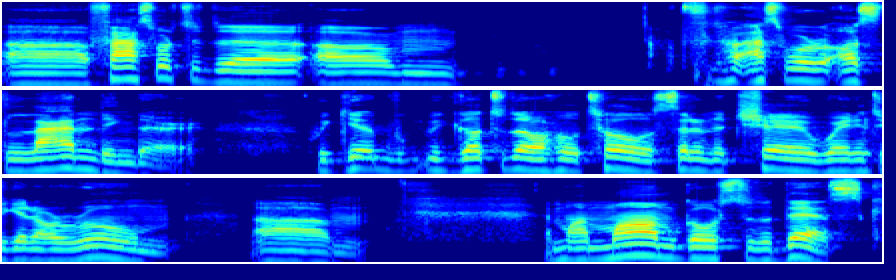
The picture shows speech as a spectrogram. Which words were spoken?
Uh, fast forward to the um, fast forward us landing there. We get we go to the hotel, sit in a chair, waiting to get our room. Um, and my mom goes to the desk,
